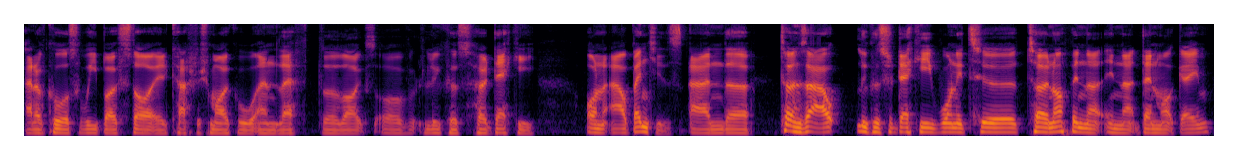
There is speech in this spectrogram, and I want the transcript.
and of course, we both started Kasper Schmeichel and left the likes of Lukas Hradecky on our benches. And uh, turns out Lukas Hradecky wanted to turn up in that in that Denmark game.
